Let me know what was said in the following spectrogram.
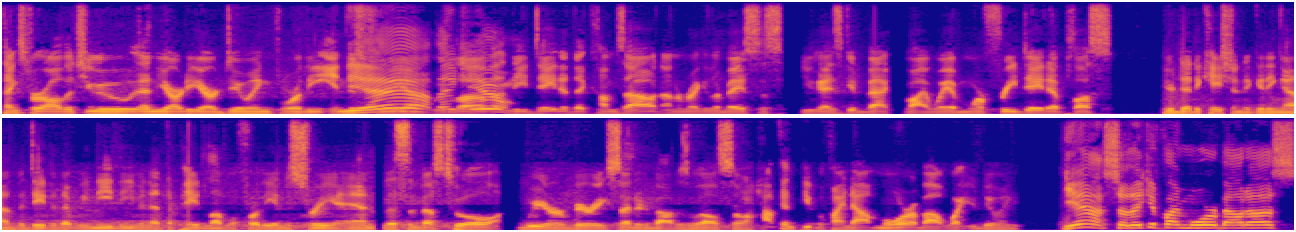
Thanks for all that you and Yardi are doing for the industry. Yeah, Uh, we thank love you. the data that comes out on a regular basis. You guys give back by way of more free data plus your dedication to getting uh, the data that we need even at the paid level for the industry. And this Invest tool, we are very excited about as well. So how can people find out more about what you're doing? Yeah, so they can find more about us.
